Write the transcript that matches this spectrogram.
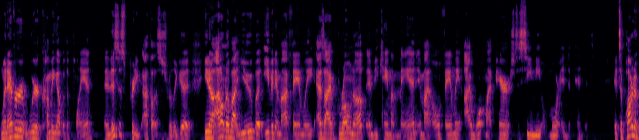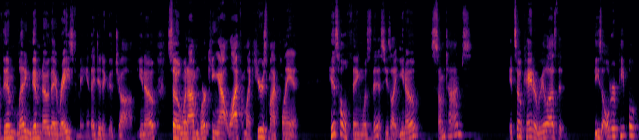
whenever we're coming up with a plan, and this is pretty, I thought this was really good. You know, I don't know about you, but even in my family, as I've grown up and became a man in my own family, I want my parents to see me more independent. It's a part of them letting them know they raised me and they did a good job, you know? So when I'm working out life, I'm like, here's my plan. His whole thing was this. He's like, you know, sometimes it's okay to realize that these older people,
